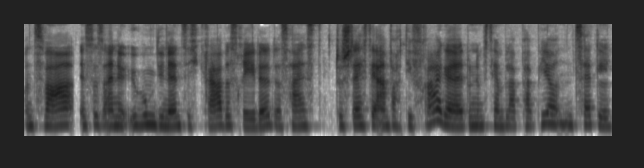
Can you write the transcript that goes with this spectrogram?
Und zwar ist es eine Übung, die nennt sich Grabesrede. Das heißt, du stellst dir einfach die Frage, du nimmst dir ein Blatt Papier und einen Zettel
